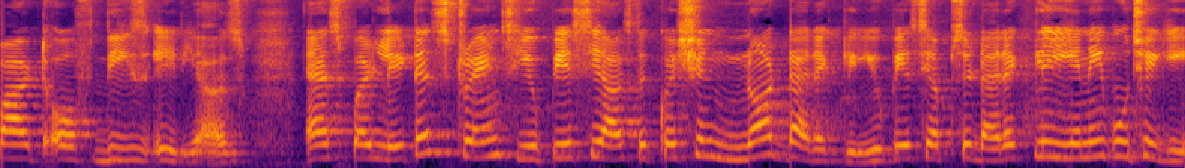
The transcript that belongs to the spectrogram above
part of these areas as पर लेटेस्ट ट्रेंड्स यूपीएससी आज the question not directly UPSC आपसे डायरेक्टली ये नहीं पूछेगी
